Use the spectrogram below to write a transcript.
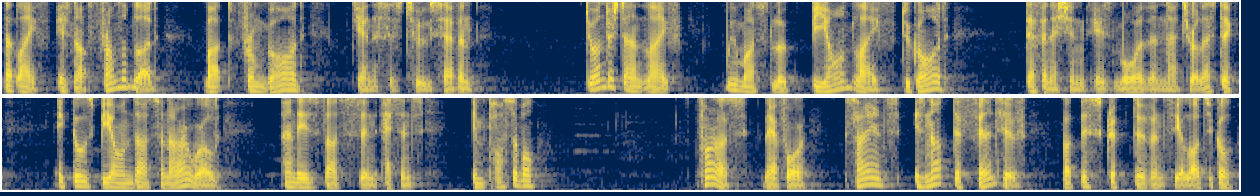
that life is not from the blood but from God Genesis 2 7. To understand life, we must look beyond life to God. Definition is more than naturalistic. It goes beyond us and our world, and is thus, in essence, impossible. For us, therefore, science is not definitive, but descriptive and theological.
